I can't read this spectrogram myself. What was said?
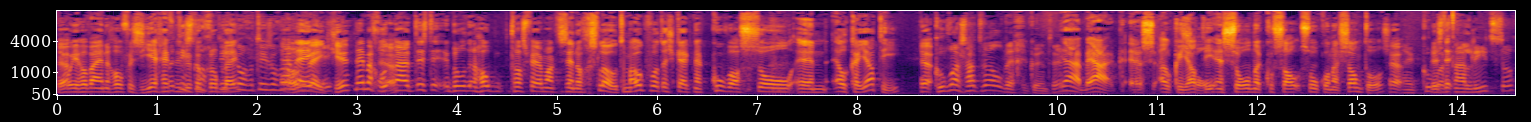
Ja. hoor je heel weinig over. Ziyech heeft natuurlijk een nog- het is probleem. nog- het is nog Ja, wel nee, een beetje. Nee, maar goed, Ja. maar het is, ik bedoel, een hoop transfermarkten zijn nog gesloten. Maar ook bijvoorbeeld als je kijkt naar Kouwas, Sol en El Kayati. Ja. Koewas had wel weggekund, hè? Ja, maar ja, El Kayati Sol. en Sol, naar, Sol, Sol kon naar Santos. Ja. En Koewas Dus naar Leeds, toch?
